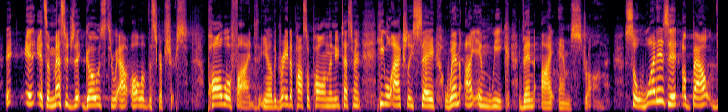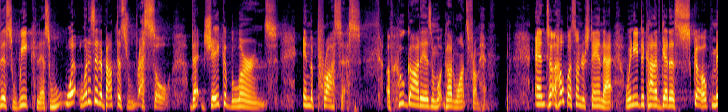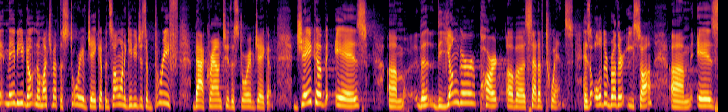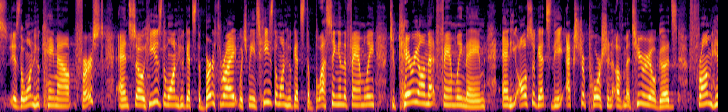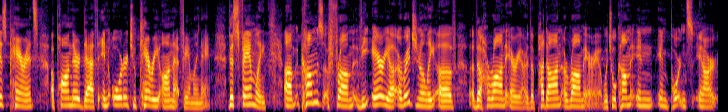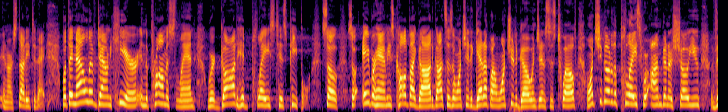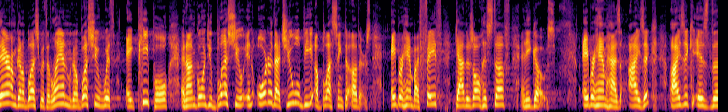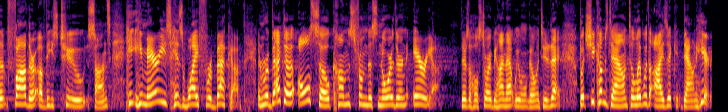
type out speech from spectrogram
It, it, it's a message that goes throughout all of the scriptures. Paul will find, you know, the great apostle Paul in the New Testament, he will actually say, When I am weak, then I am strong. So, what is it about this weakness? What, what is it about this wrestle that Jacob learns in the process of who God is and what God wants from him? And to help us understand that, we need to kind of get a scope. Maybe you don't know much about the story of Jacob, and so I want to give you just a brief background to the story of Jacob. Jacob is um, the, the younger part of a set of twins. His older brother Esau um, is, is the one who came out first, and so he is the one who gets the birthright, which means he's the one who gets the blessing in the family to carry on that family name, and he also gets the extra portion of material goods from his parents upon their death in order to carry on that family name. This family um, comes from the area originally of of uh, the Haran area or the Padan Aram area, which will come in importance in our, in our study today. But they now live down here in the promised land where God had placed his people. So, so Abraham, he's called by God. God says, I want you to get up, I want you to go in Genesis 12. I want you to go to the place where I'm going to show you. There, I'm going to bless you with a land, I'm going to bless you with a people, and I'm going to bless you in order that you will be a blessing to others. Abraham, by faith, gathers all his stuff and he goes. Abraham has Isaac. Isaac is the father of these two sons. He, he marries his wife, Rebecca. And Rebecca also comes from this northern area. There's a whole story behind that we won't go into today. But she comes down to live with Isaac down here.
